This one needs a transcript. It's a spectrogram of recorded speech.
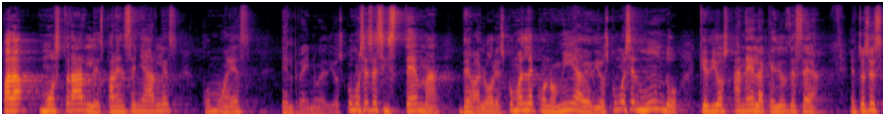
para mostrarles, para enseñarles cómo es el reino de Dios, cómo es ese sistema de valores, cómo es la economía de Dios, cómo es el mundo que Dios anhela, que Dios desea. Entonces,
